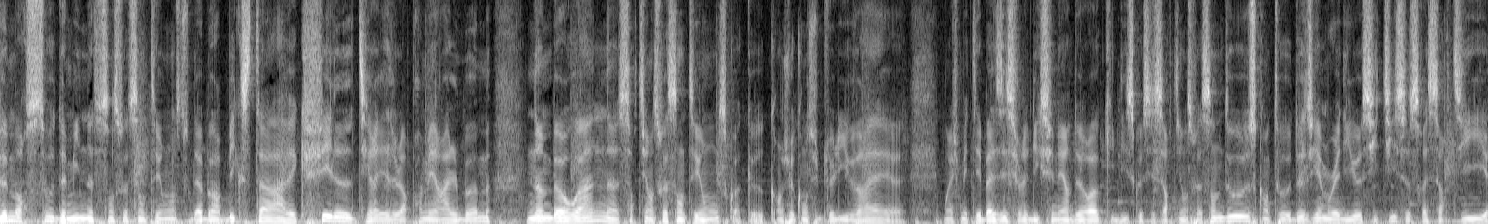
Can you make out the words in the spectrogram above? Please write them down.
deux morceaux de 1971. Tout d'abord Big Star avec Phil, tiré de leur premier album, Number One, sorti en 71. Quoique quand je consulte le livret, euh, moi je m'étais basé sur le dictionnaire de rock, ils disent que c'est sorti en 72. Quant au deuxième Radio City, ce serait sorti...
